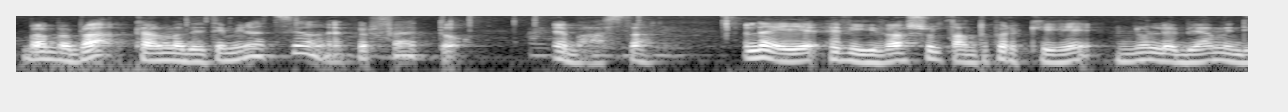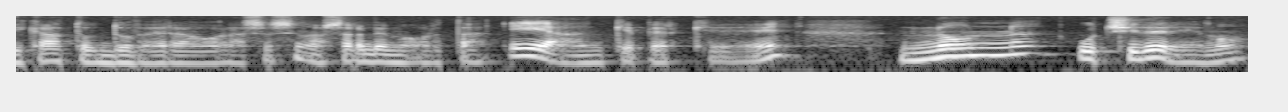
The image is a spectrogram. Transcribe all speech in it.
Bla bla bla, calma determinazione, perfetto. E basta. Lei è viva soltanto perché non le abbiamo indicato dove era Horace, se no sarebbe morta. E anche perché non uccideremo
